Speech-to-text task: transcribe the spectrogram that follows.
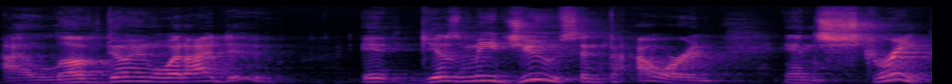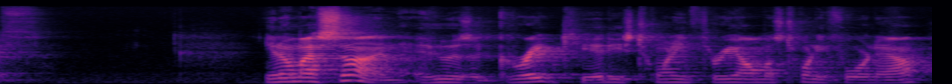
I love doing what I do. It gives me juice and power and, and strength. You know, my son, who is a great kid, he's 23, almost 24 now,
